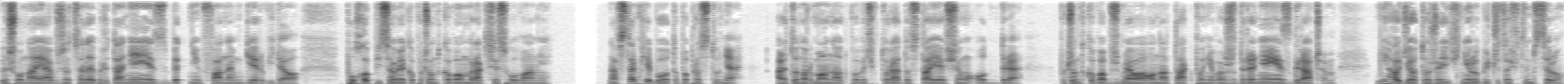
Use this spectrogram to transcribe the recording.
wyszło na jaw, że celebryta nie jest zbytnim fanem gier wideo. Puch opisał jego początkową reakcję słowami. Na wstępie było to po prostu nie, ale to normalna odpowiedź, która dostaje się od Dre. Początkowo brzmiała ona tak, ponieważ Dre nie jest graczem. Nie chodzi o to, że ich nie lubi czy coś w tym stylu.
